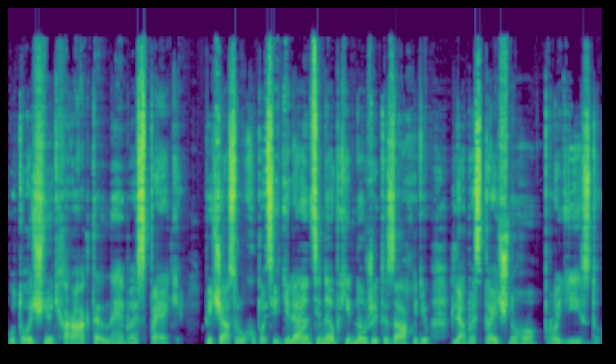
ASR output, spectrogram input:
уточнюють характер небезпеки. Під час руху по цій ділянці необхідно вжити заходів для безпечного проїзду.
